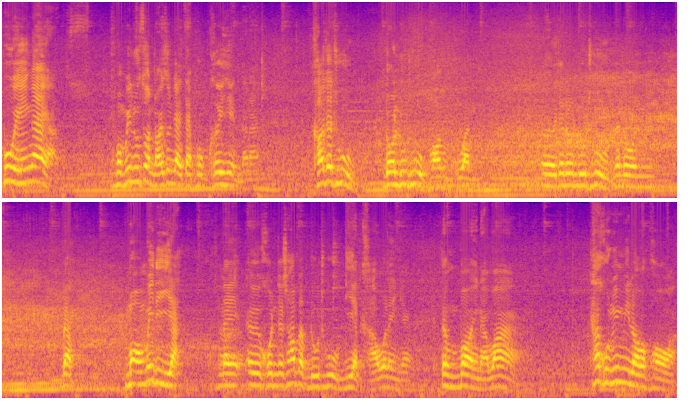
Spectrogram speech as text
พูดง่ายๆอะผมไม่รู้ส่วนน้อยส่วนใหญ่แต่ผมเคยเห็นนะนะเขาจะถูกโดนดูถูกพอสมควร เออจะโดนดูถูกจะโดนแบบมองไม่ดีอะในเออคนจะชอบแบบดูถูกเหยียดเขาอะไรเงี้ยแต่ผมบอกเลยนะว่า ถ้าคุณไม่มีรปภอะ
